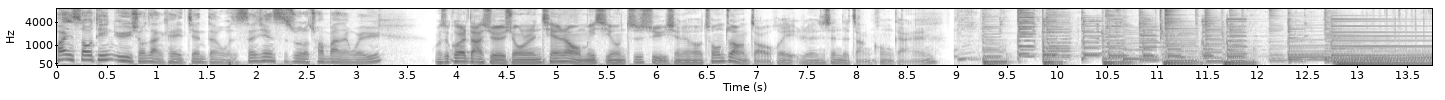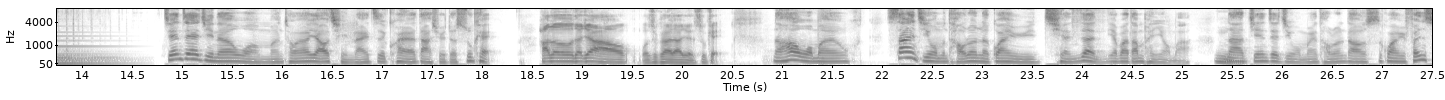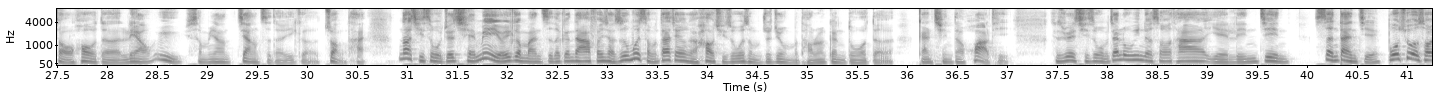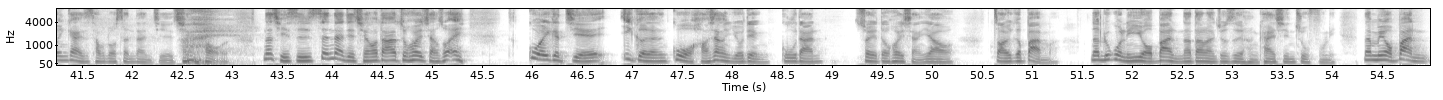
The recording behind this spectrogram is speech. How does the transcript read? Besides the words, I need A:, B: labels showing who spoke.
A: 欢迎收听《鱼与熊掌可以兼得》，我是生鲜食书的创办人韦鱼，
B: 我是快乐大学的熊仁谦，让我们一起用知识与闲聊冲撞，找回人生的掌控感。
A: 今天这一集呢，我们同样邀请来自快乐大学的苏 K。
C: Hello，大家好，我是快乐大学苏 K。
A: 然后我们上一集我们讨论了关于前任要不要当朋友嘛？嗯、那今天这集我们也讨论到是关于分手后的疗愈，什么样这样子的一个状态。那其实我觉得前面有一个蛮值得跟大家分享，就是为什么大家很好奇说为什么最近我们讨论更多的感情的话题？可是因为其实我们在录音的时候，它也临近圣诞节，播出的时候应该也是差不多圣诞节前后了。那其实圣诞节前后，大家就会想说，哎，过一个节一个人过好像有点孤单，所以都会想要找一个伴嘛。那如果你有伴，那当然就是很开心，祝福你。那没有伴。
